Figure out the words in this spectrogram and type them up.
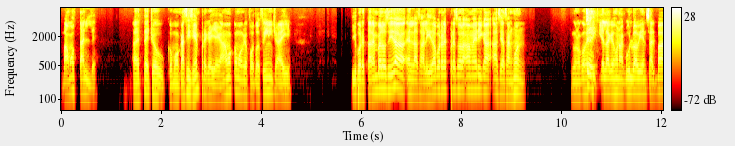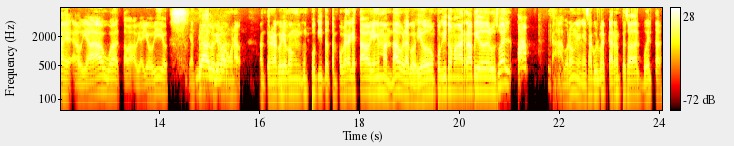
vamos tarde a este show, como casi siempre, que llegamos como que photo finish ahí. Y por estar en velocidad, en la salida por el Expreso de las Américas hacia San Juan, uno coge Sí. la izquierda, que es una curva bien salvaje, había agua, estaba, había llovido. Y Antonio Ya, la lo que con una- Antonio la cogió con un poquito, tampoco era que estaba bien enmandado, la cogió un poquito más rápido de lo usual. ¡pap! Cabrón, en esa curva el carro empezó a dar vueltas.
